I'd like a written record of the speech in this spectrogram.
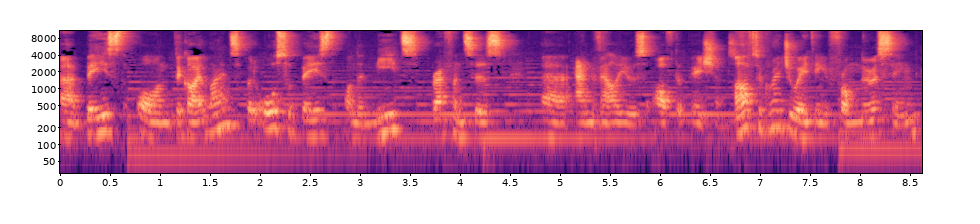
uh, based on the guidelines, but also based on the needs, preferences, uh, and values of the patient. After graduating from nursing,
